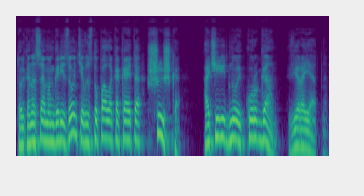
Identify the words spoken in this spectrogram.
только на самом горизонте выступала какая-то шишка — очередной курган, вероятно.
